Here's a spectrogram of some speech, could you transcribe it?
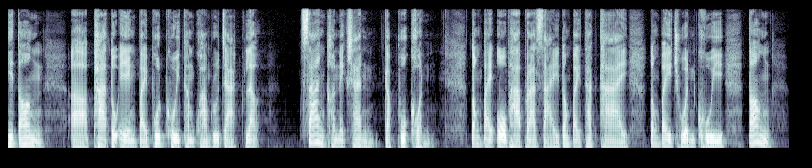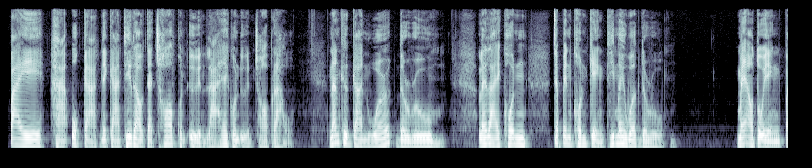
ที่ต้องพาตัวเองไปพูดคุยทำความรู้จักแล้ว สร้าง connection กับผู้คน ต้องไปโอภาปราศัย ต้องไปทักทาย ต้องไปชวนคุย ต้องไปหาโอกาสในการที่เราจะชอบคนอื่น และให้คนอื่นชอบเรา นั่นคือการ work the room หลายๆ คนจะเป็นคนเก่งที่ไม่ work the room ไม่เอาตัวเองไป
